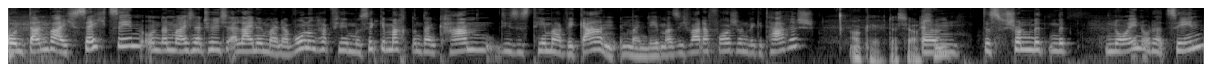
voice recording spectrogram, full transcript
Und dann war ich 16 und dann war ich natürlich allein in meiner Wohnung, habe viel Musik gemacht und dann kam dieses Thema vegan in mein Leben. Also ich war davor schon vegetarisch, Okay, das ist ja auch schon. ähm, das schon mit, mit neun oder zehn.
